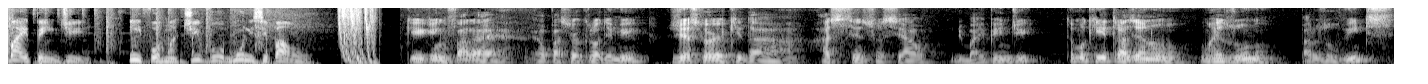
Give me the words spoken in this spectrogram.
Baipendi, informativo municipal. Aqui quem fala é, é o pastor Claudemir, gestor aqui da assistência social de Baipendi. Estamos aqui trazendo um, um resumo para os ouvintes,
